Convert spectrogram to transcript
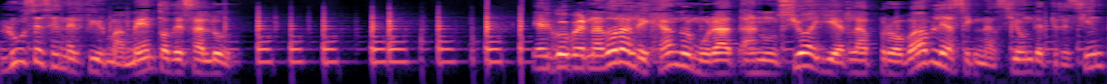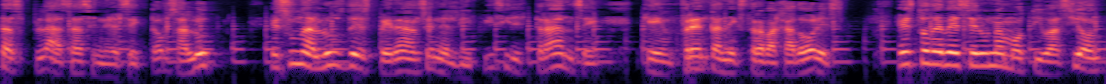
Luces en el firmamento de salud. El gobernador Alejandro Murat anunció ayer la probable asignación de 300 plazas en el sector salud. Es una luz de esperanza en el difícil trance que enfrentan extrabajadores. Esto debe ser una motivación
